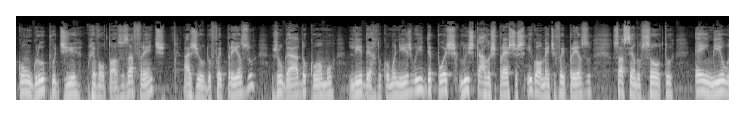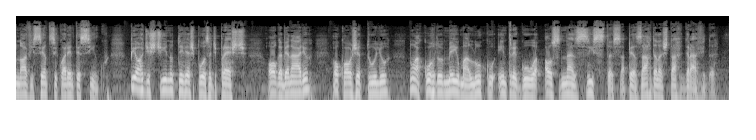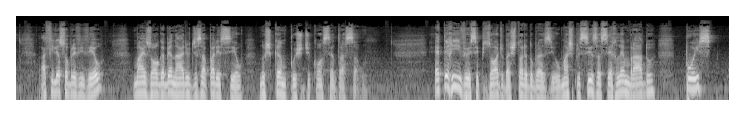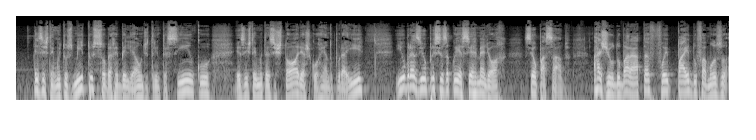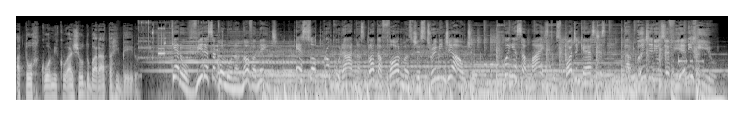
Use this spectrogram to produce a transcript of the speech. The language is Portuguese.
com um grupo de revoltosos à frente. Agildo foi preso, julgado como líder do comunismo, e depois Luiz Carlos Prestes igualmente foi preso, só sendo solto em 1945. Pior destino teve a esposa de Prestes, Olga Benário, ao qual Getúlio, num acordo meio maluco, entregou-a aos nazistas, apesar dela estar grávida. A filha sobreviveu, mas Olga Benário desapareceu nos campos de concentração. É terrível esse episódio da história do Brasil, mas precisa ser lembrado, pois Existem muitos mitos sobre a rebelião de 35, existem muitas histórias correndo por aí, e o Brasil precisa conhecer melhor seu passado. Agildo Barata foi pai do famoso ator cômico Agildo Barata Ribeiro. Quer ouvir essa coluna novamente? É só procurar nas plataformas de streaming de áudio. Conheça mais dos podcasts da Band News FM Rio.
